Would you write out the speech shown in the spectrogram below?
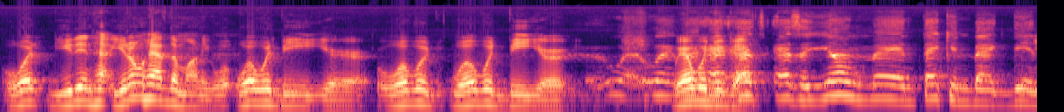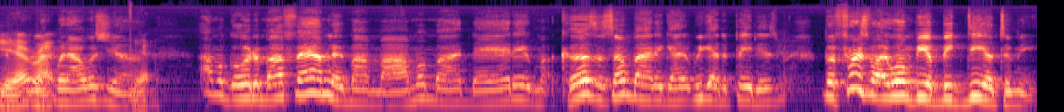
What you didn't have? You don't have the money. What, what would be your? What would what would be your? Wait, wait, where would you go? As, as, a young man thinking back then, yeah, when, right. when I was young. Yeah I'm gonna go to my family, my mama, my daddy, my cousin, somebody got we got to pay this. But first of all, it won't be a big deal to me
